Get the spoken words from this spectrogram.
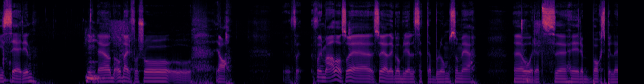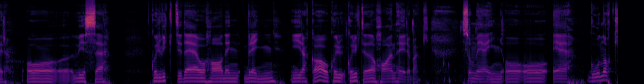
i serien. Mm. Eh, og derfor så Ja. For, for meg da så er, så er, det Gabriel Setteblom som er eh, årets eh, høyre bakspiller, og viser hvor viktig det er å ha den bredden i rekka, og hvor, hvor viktig det er å ha en høyreback som er inn og, og er god nok,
